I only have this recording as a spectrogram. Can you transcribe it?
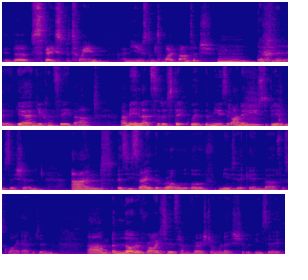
in the space between and use them to my advantage. Mm, definitely. Yeah, and you can see that. I mean, let's sort of stick with the music. I know you used to be a musician, and as you say, the role of music in Murph is quite evident. Um, a lot of writers have a very strong relationship with music.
